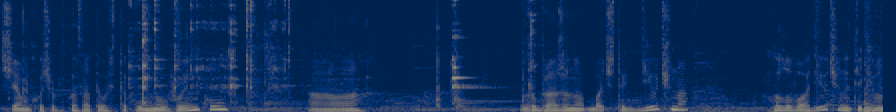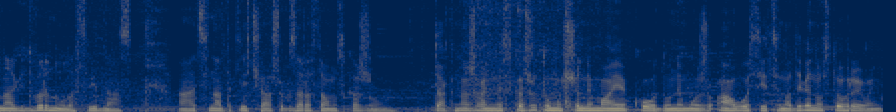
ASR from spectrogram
Ще я вам хочу показати ось таку новинку. А, зображено, бачите, дівчина, голова дівчини, тільки вона відвернулась від нас. А ціна таких чашок зараз вам скажу. Так, на жаль, не скажу, тому що немає коду, не можу. А, ось є ціна 90 гривень.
